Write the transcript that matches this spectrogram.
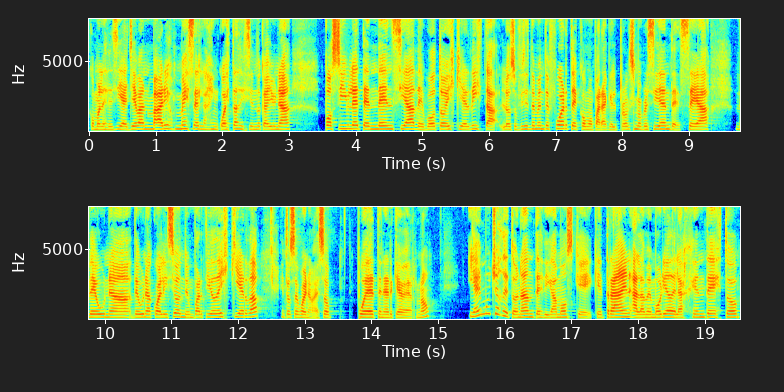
como les decía, llevan varios meses las encuestas diciendo que hay una posible tendencia de voto izquierdista lo suficientemente fuerte como para que el próximo presidente sea de una, de una coalición, de un partido de izquierda, entonces bueno, eso puede tener que ver, ¿no? Y hay muchos detonantes, digamos, que, traen a la memoria de la gente esto,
